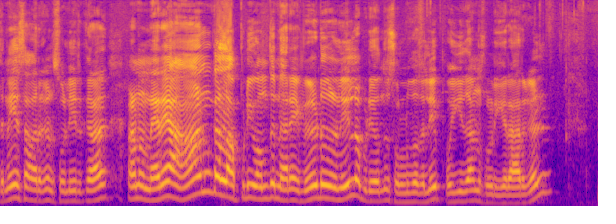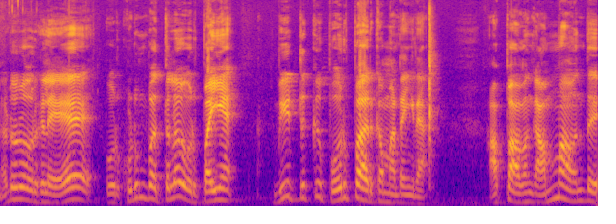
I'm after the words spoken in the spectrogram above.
தினேஷ் அவர்கள் சொல்லியிருக்கிறார். ஆனால் நிறைய ஆண்கள் அப்படி வந்து நிறைய வீடுகளில் அப்படி வந்து சொல்வதிலே பொய் தான் சொல்கிறார்கள் நடுவர்களே ஒரு குடும்பத்தில் ஒரு பையன் வீட்டுக்கு பொறுப்பாக இருக்க மாட்டேங்கிறான். அப்போ அவங்க அம்மா வந்து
